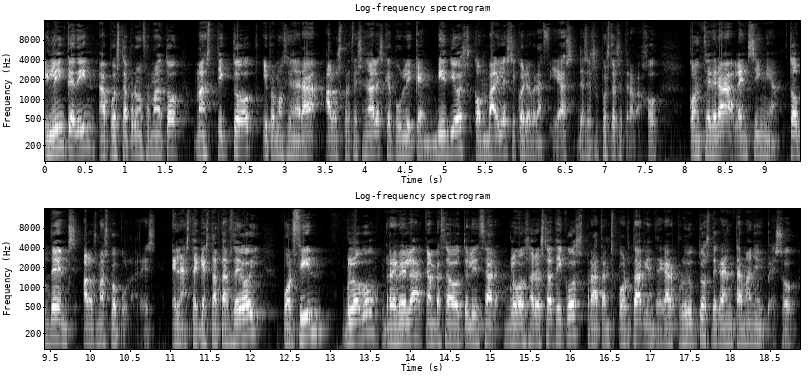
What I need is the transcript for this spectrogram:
Y LinkedIn apuesta por un formato más TikTok y promocionará a los profesionales que publiquen vídeos con bailes y coreografías desde sus puestos de trabajo. Concederá la insignia Top Dance a los más populares. En las tech startups de hoy, por fin, Globo revela que ha empezado a utilizar globos aerostáticos para transportar y entregar productos de gran tamaño y peso.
